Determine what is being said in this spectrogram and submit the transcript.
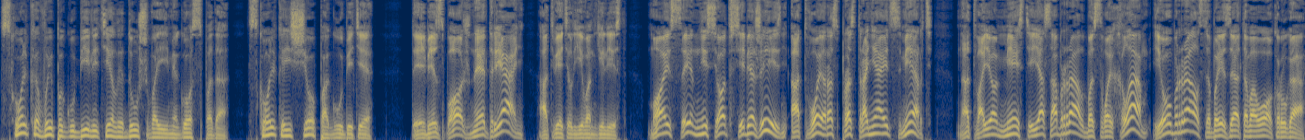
Сколько вы погубили тел и душ во имя Господа? Сколько еще погубите?» «Ты безбожная дрянь!» — ответил евангелист. «Мой сын несет в себе жизнь, а твой распространяет смерть. На твоем месте я собрал бы свой хлам и убрался бы из этого округа».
